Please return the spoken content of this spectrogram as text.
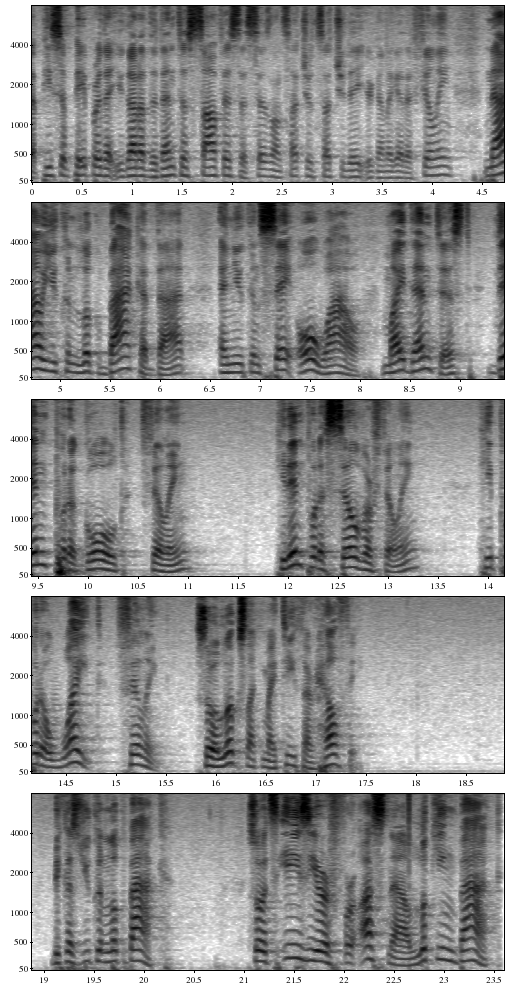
That piece of paper that you got at the dentist's office that says on such and such a date you're going to get a filling. Now you can look back at that and you can say, oh, wow, my dentist didn't put a gold filling, he didn't put a silver filling, he put a white filling. So it looks like my teeth are healthy. Because you can look back. So it's easier for us now, looking back,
